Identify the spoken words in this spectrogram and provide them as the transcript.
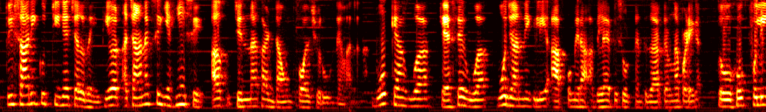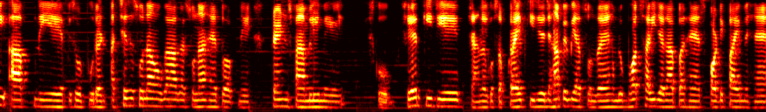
तो ये सारी कुछ चीज़ें चल रही थी और अचानक से यहीं से अब जिन्ना का डाउनफॉल शुरू होने वाला था। वो क्या हुआ, कैसे हुआ, वो जानने के लिए आपको मेरा अगला एपिसोड का इंतज़ार करना पड़ेगा। तो होपफुली आपने ये एपिसोड पूरा अच्छे से सुना होगा। अगर सुना है तो अपने फ्रेंड्स फैमिली में इसको शेयर कीजिए चैनल को सब्सक्राइब कीजिए। जहाँ पे भी आप सुन रहे हैं, हम लोग बहुत सारी जगह पर हैं स्पॉटिफाई में हैं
